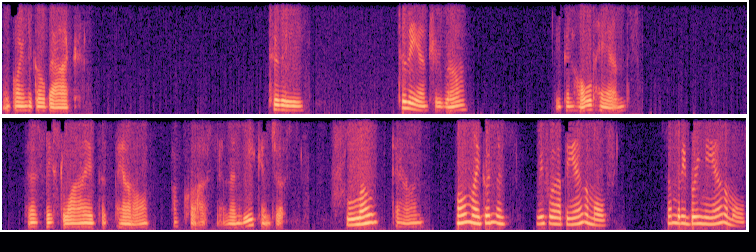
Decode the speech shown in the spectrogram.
I'm going to go back to the to the entry room. You can hold hands as they slide the panel across, and then we can just float down. Oh my goodness, we've got the animals. Somebody bring the animals.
